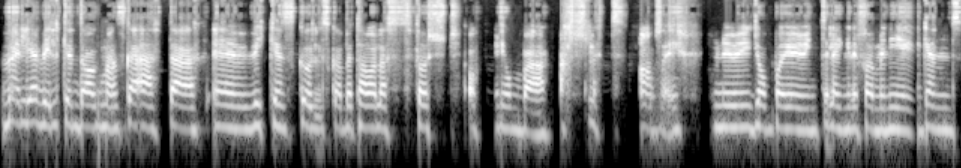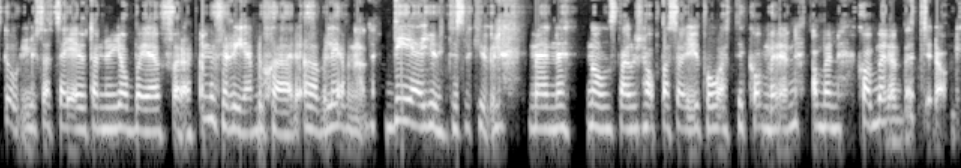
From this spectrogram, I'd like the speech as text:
välja vilken dag man ska äta, eh, vilken skuld ska betalas först och jobba arslet av sig. Nu jobbar jag ju inte längre för min egen skull så att säga utan nu jobbar jag för, för ren och skär överlevnad. Det är ju inte så kul men någonstans hoppas jag ju på att det kommer en, ja, men, kommer en bättre dag.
